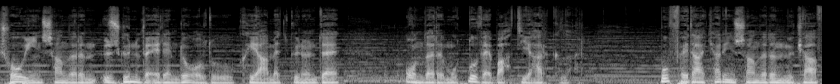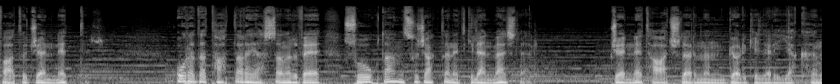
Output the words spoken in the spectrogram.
Çoğu insanların üzgün ve elemli olduğu kıyamet gününde onları mutlu ve bahtiyar kılar. Bu fedakar insanların mükafatı cennettir. Orada tahtlara yaslanır ve soğuktan sıcaktan etkilenmezler. Cennet ağaçlarının gölgeleri yakın,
